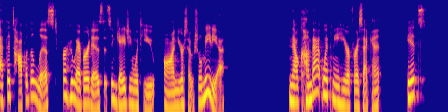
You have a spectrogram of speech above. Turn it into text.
at the top of the list for whoever it is that's engaging with you on your social media. Now, come back with me here for a second. It's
